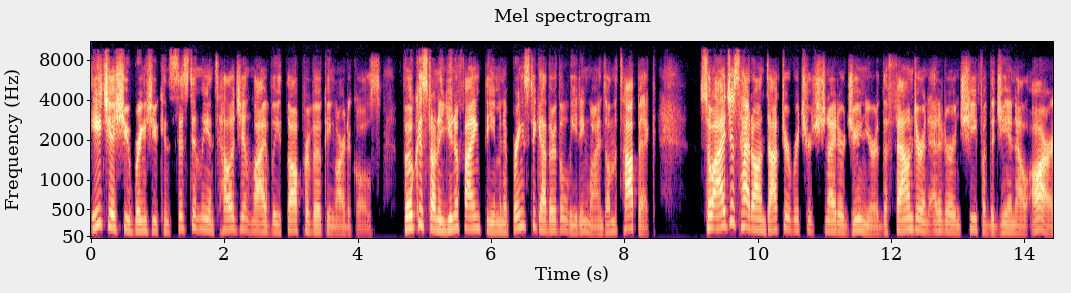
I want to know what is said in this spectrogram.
Each issue brings you consistently intelligent, lively, thought provoking articles focused on a unifying theme and it brings together the leading minds on the topic. So I just had on Dr. Richard Schneider Jr., the founder and editor in chief of the GNLR.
